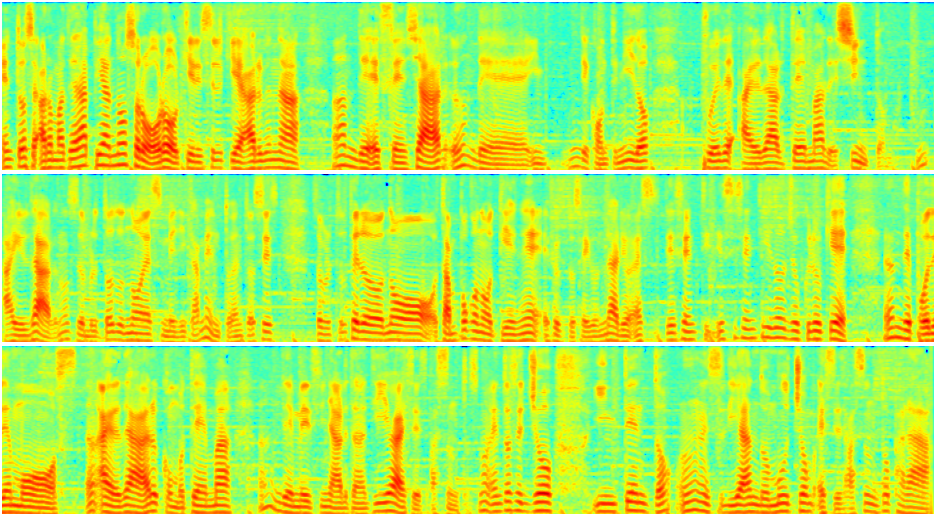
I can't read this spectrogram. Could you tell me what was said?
Entonces, aromaterapia no solo olor, quiere decir que alguna um, de esencial, um, de, de contenido puede ayudar tema de síntomas ayudar, ¿no? Sobre todo no es medicamento, entonces, sobre todo, pero no, tampoco no tiene efecto secundario. Es, de ese sentido, yo creo que donde podemos ayudar como tema de medicina alternativa a esos asuntos, ¿no? Entonces yo intento estudiando mucho ese asunto para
